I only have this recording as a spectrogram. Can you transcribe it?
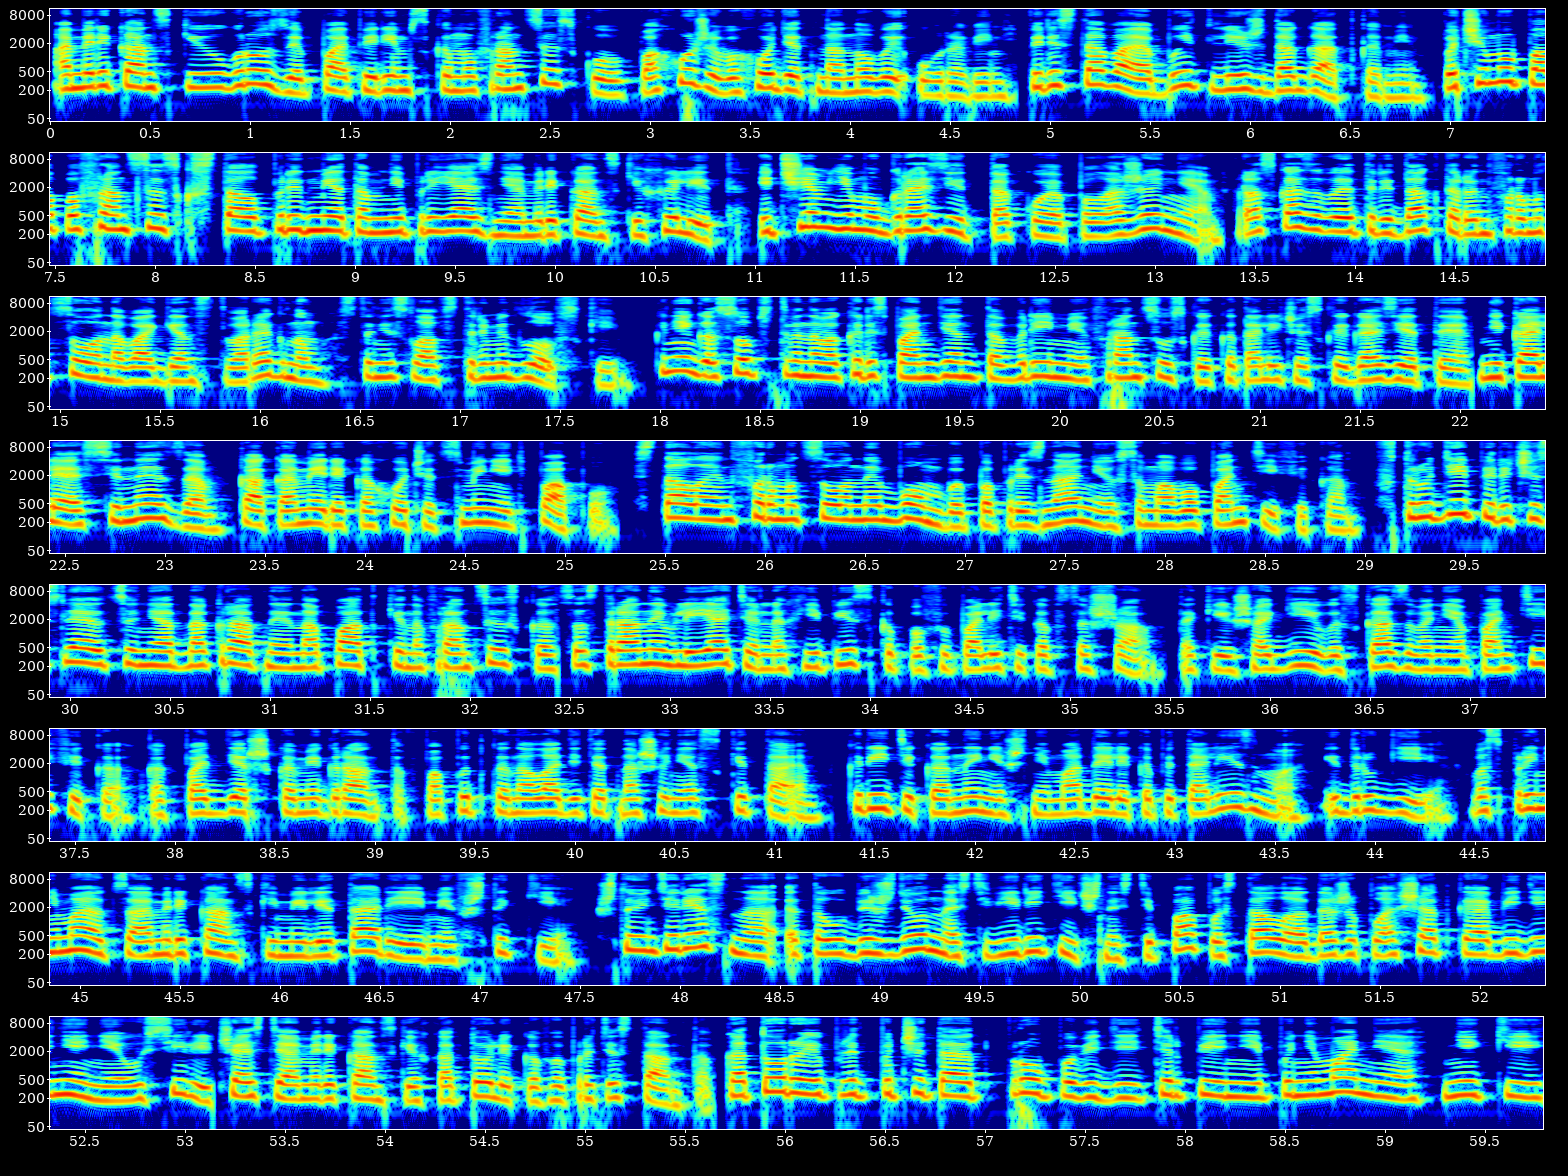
Американские угрозы папе римскому Франциску, похоже, выходят на новый уровень, переставая быть лишь догадками. Почему папа Франциск стал предметом неприязни американских элит и чем ему грозит такое положение, рассказывает редактор информационного агентства «Регнум» Станислав Стремедловский. Книга собственного корреспондента в Риме французской католической газеты Николя Синеза «Как Америка хочет сменить папу» стала информационной бомбой по признанию самого понтифика. В труде перечисляется перечисляются неоднократные нападки на Франциска со стороны влиятельных епископов и политиков США. Такие шаги и высказывания понтифика, как поддержка мигрантов, попытка наладить отношения с Китаем, критика нынешней модели капитализма и другие, воспринимаются американскими элитариями в штыки. Что интересно, эта убежденность в еретичности папы стала даже площадкой объединения усилий части американских католиков и протестантов, которые предпочитают проповеди терпения и понимания некий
